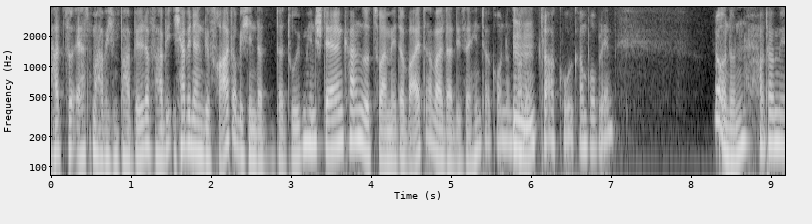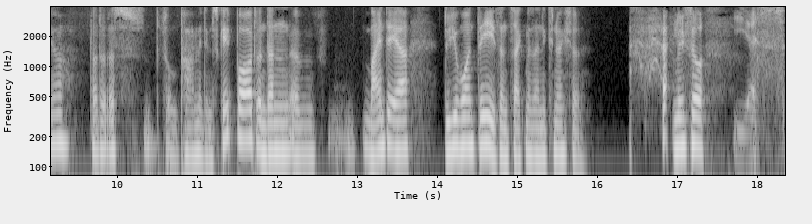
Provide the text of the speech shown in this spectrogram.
hat so, erstmal habe ich ein paar Bilder, hab ich, ich habe ihn dann gefragt, ob ich ihn da, da drüben hinstellen kann, so zwei Meter weiter, weil da dieser Hintergrund und so. Mhm. Klar, cool, kein Problem. Ja, und dann hat er mir, hat er das so ein paar mit dem Skateboard und dann ähm, meinte er, do you want these? Und zeigt mir seine Knöchel. Und ich so, Yes.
